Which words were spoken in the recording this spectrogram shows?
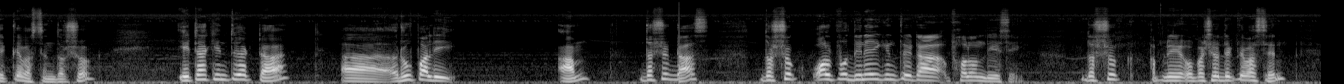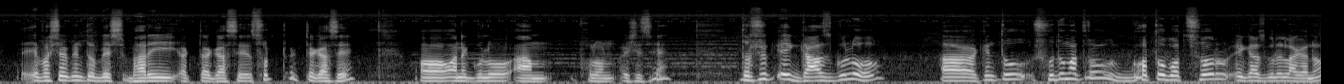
দেখতে পাচ্ছেন দর্শক, এটা কিন্তু একটা রূপালি আম। দর্শক, গাছ, দর্শক অল্প দিনেই কিন্তু এটা ফলন দিয়েছে। দর্শক, আপনি ওপাশেও দেখতে পাচ্ছেন, এপাশেও কিন্তু বেশ ভারী একটা গাছে, ছোট্ট একটা গাছে অনেকগুলো আম ফলন এসেছে। দর্শক, এই গাছগুলো কিন্তু শুধুমাত্র গত বছর এই গাছগুলো লাগানো,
